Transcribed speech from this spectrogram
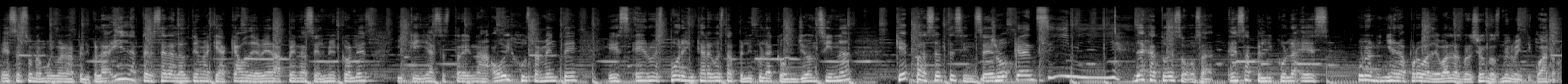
esa es una muy buena película. Y la tercera, la última que acabo de ver apenas el miércoles y que ya se estrena hoy, justamente, es Héroes por encargo. Esta película con John Cena. Que para serte sincero, You can see me. deja todo eso. O sea, esa película es una niñera a prueba de balas versión 2024.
